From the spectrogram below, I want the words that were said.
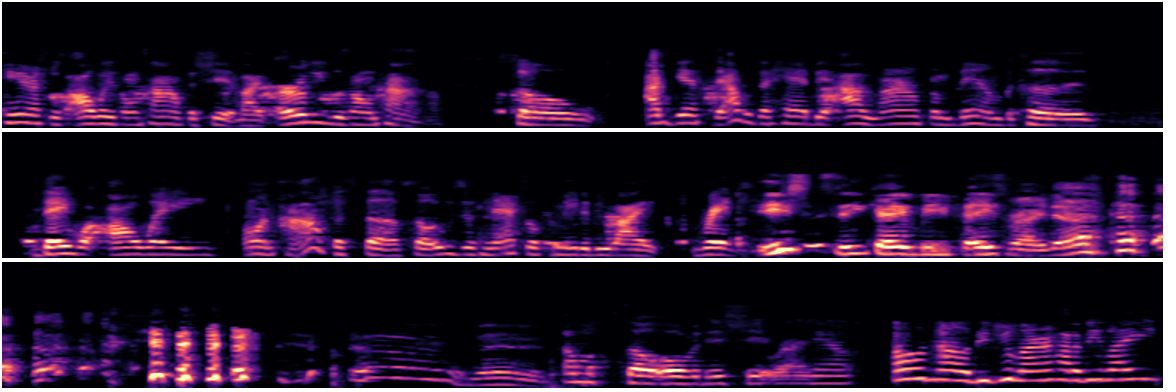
parents was always on time for shit. Like early was on time. So I guess that was a habit I learned from them because they were always on time for stuff. So it was just natural for me to be like ready. You should see KB face right now. man. I'm so over this shit right now. oh no, did you learn how to be late?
